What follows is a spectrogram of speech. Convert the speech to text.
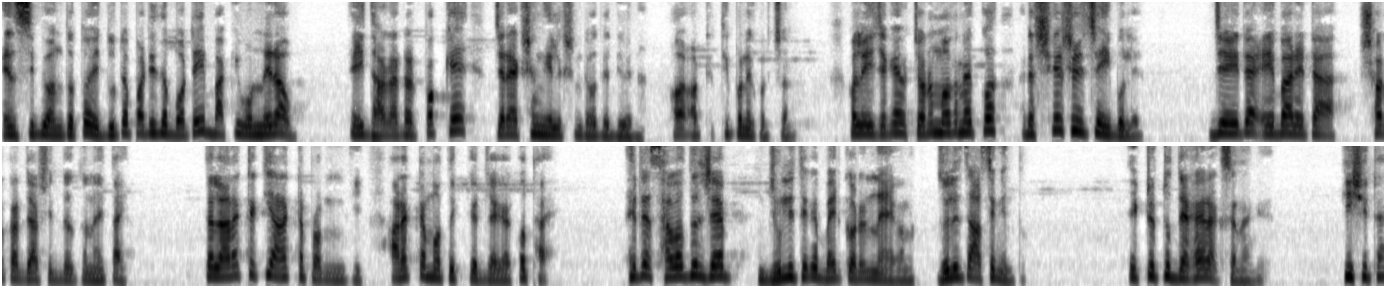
এনসিপি অন্তত এই দুটো পার্টি তো বটেই, বাকি অন্যেরাও এই ধারণাটার পক্ষে যারা একসঙ্গে ইলেকশনটা হতে দিবে না। অর্থাৎ টিপ্পণী করছেন ফলে এই জায়গায় চরম মতনৈক্য এটা শেষ হয়েছে এই বলে যে এটা এবার এটা সরকার যা সিদ্ধান্ত নেয় তাই। তাহলে আরেকটা কি, আরেকটা প্রবলেম কি? আরেকটা মতৈক্যের জায়গা কোথায়? এটা সালাউদ্দিন সাহেব ঝুলি থেকে বাইর করেন না এখন। ঝুলিতে আছে কিন্তু। একটু একটু দেখায় রাখছেন আগে। কি সেটা?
